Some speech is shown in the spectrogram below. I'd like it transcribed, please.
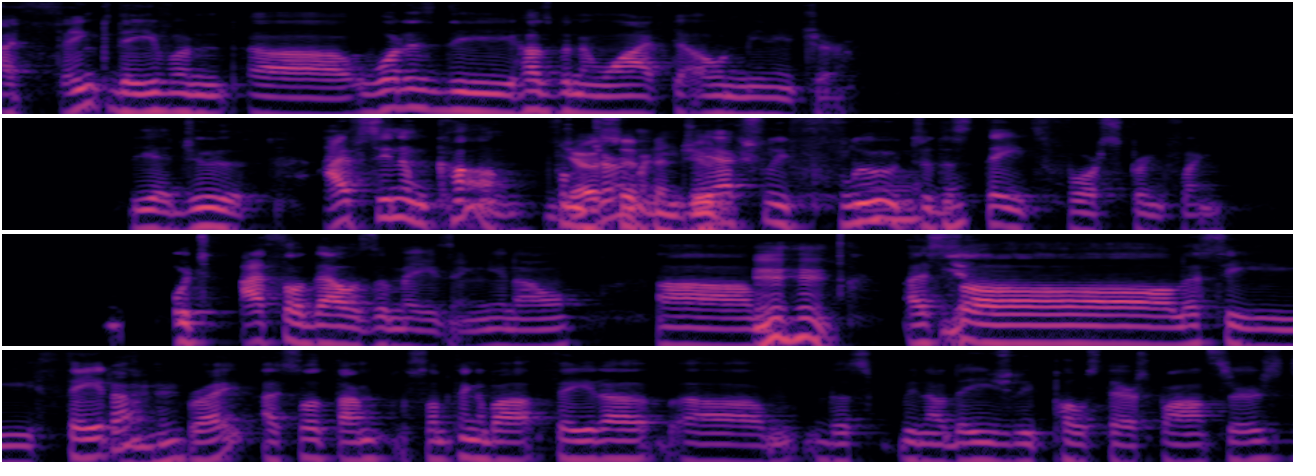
I think they even uh, what is the husband and wife that own miniature? Yeah, Judith. I've seen them come from Joseph Germany. They actually flew to the Mhm. states for Spring Fling, which I thought that was amazing. You know, um, Mhm. I saw. Let's see, Theta. Mhm. Right. I saw th- something about Theta. Um, this, you know, they usually post their sponsors.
